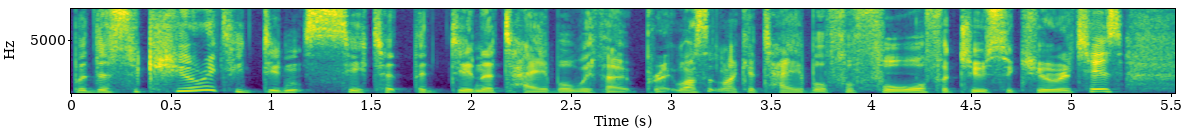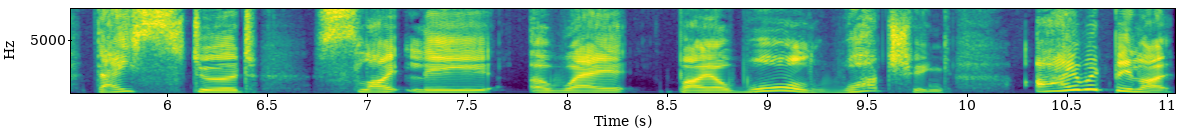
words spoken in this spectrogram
but the security didn't sit at the dinner table with Oprah. It wasn't like a table for four for two securities. They stood slightly away by a wall watching. I would be like,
